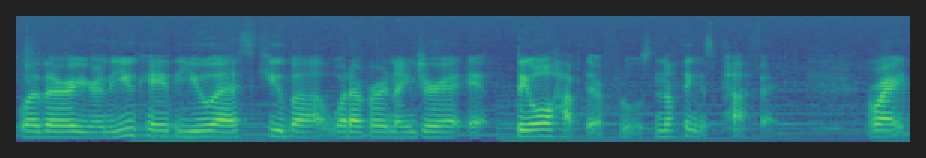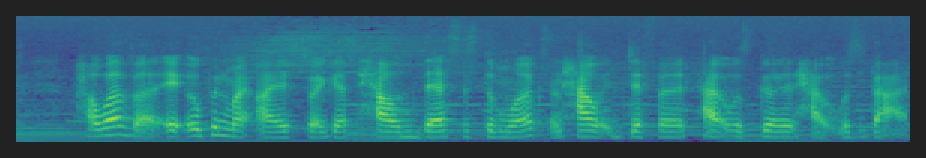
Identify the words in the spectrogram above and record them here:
whether you're in the UK, the US, Cuba, whatever, Nigeria, it, they all have their flaws. Nothing is perfect, right? However, it opened my eyes to, I guess, how their system works and how it differed, how it was good, how it was bad.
